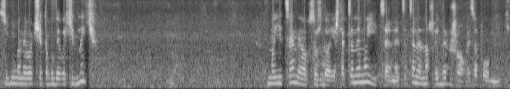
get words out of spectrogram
Сьогодні в мене взагалі буде вихідний. Мої ціни обсуждаєш. Так це не мої ціни, це ціни нашої держави, запомніть.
